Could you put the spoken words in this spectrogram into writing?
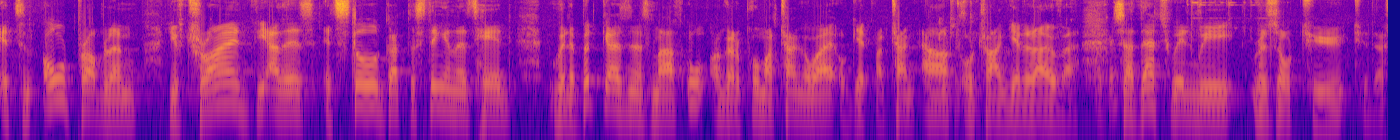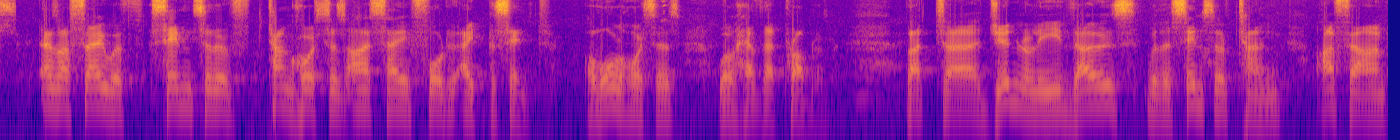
It's an old problem. You've tried the others. It's still got the sting in its head. When a bit goes in its mouth, oh, I've got to pull my tongue away or get my tongue out or try and get it over. Okay. So that's when we resort to, to this. As I say, with sensitive tongue horses, I say 4 to 8% of all horses will have that problem. But uh, generally, those with a sensitive tongue, I found,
